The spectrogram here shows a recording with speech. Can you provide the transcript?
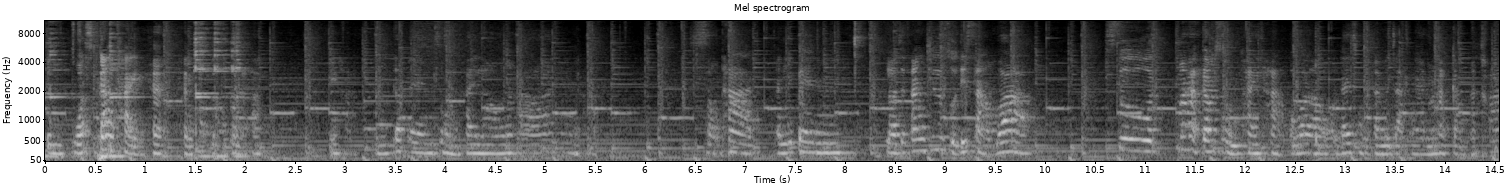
เป็นวอสก้าไข่ค่ะหันกลับหลังก่อนนะคะนี่ค่ะอันนี้ก็เป็นสมุนไพรเรานะคะสองถาด อันนี้เป็นเราจะตั้งชื่อสูตรที่สามว่า สูตรมหกรรมสมุนไพรค่ะ เพราะว่าเราได้สมุนไพรมาจากงานมหกรรมนะคะ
